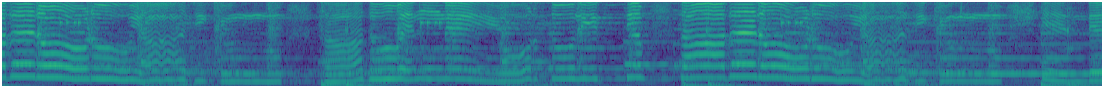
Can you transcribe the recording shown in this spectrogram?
നാഥനോടു യാചിക്കുന്നു സാധു സാധുവെന്നെ ഓർത്തു നിത്യം സാധനോടു യാചിക്കുന്നു എന്റെ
